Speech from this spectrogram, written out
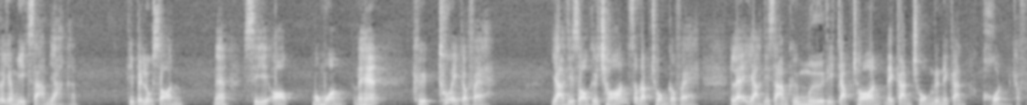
ก็ยังมีอีก 3 อย่างครับ ที่เป็นลูกศรนะสีออก ม่วงๆนะฮะคือถ้วยกาแฟ อย่างที่ 2 คือช้อนสำหรับชงกาแฟ และอย่างที่ 3 คือมือที่จับช้อนในการชงหรือในการคนกาแฟ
